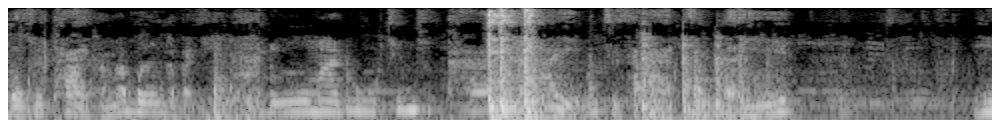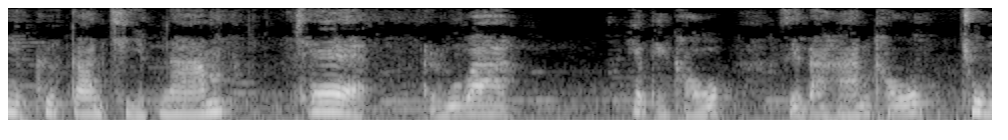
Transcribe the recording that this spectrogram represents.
ตัวสุดท้ายค่ะมาเบิงกับบันี้มาดูมาดูชิ้นสุดท้าย มันสิสะอาดจังไดนี่คือการฉีดน้ำแช่ หรือว่าเฮ็ดให้เขาเศษอาหารเขาชุ่ม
